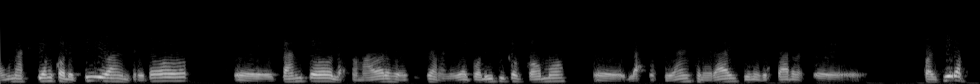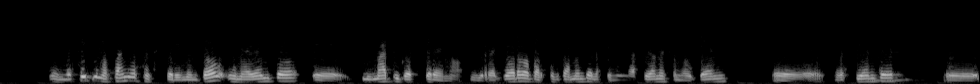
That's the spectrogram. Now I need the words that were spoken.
una acción colectiva entre todos, eh, tanto los tomadores de decisión a nivel político como eh, la sociedad en general tiene que estar, eh, cualquiera en los últimos años experimentó un evento eh, climático extremo y recuerdo perfectamente las inundaciones en Neuquén eh, recientes, eh,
